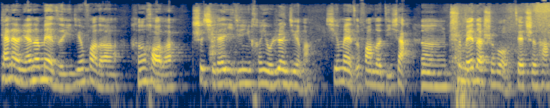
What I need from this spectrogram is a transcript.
前两年的麦子已经放的很好了，吃起来已经很有韧劲了。新麦子放到底下，嗯，吃没的时候再吃它。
